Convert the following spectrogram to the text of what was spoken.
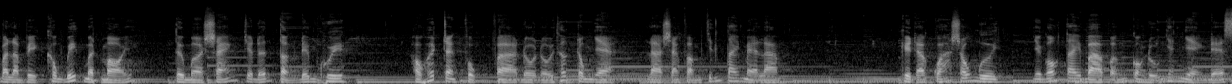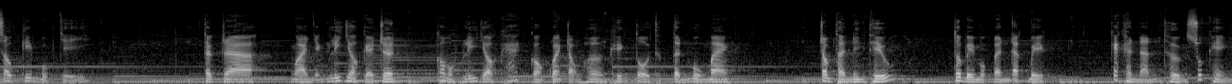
Bà làm việc không biết mệt mỏi, từ mờ sáng cho đến tận đêm khuya. Hầu hết trang phục và đồ nội thất trong nhà là sản phẩm chính tay mẹ làm. Khi đã quá 60, những ngón tay bà vẫn còn đủ nhanh nhẹn để sâu kim buộc chỉ. Thật ra, ngoài những lý do kể trên, có một lý do khác còn quan trọng hơn khiến tôi thức tỉnh muộn màng. Trong thời niên thiếu, tôi bị một bệnh đặc biệt. Các hình ảnh thường xuất hiện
